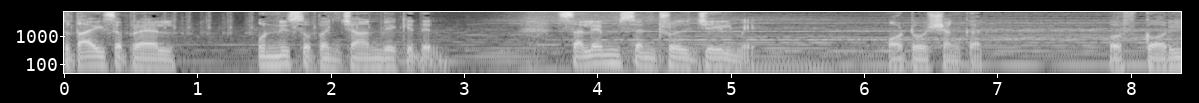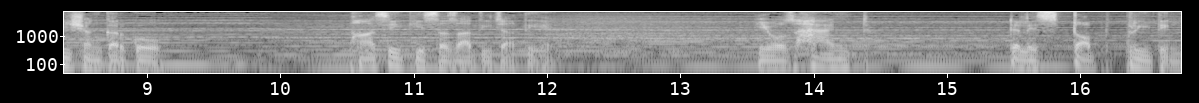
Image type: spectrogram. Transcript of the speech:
सताइस अप्रैल उन्नीस सौ पंचानवे के दिन, सलेम सेंट्रल जेल में ऑटो शंकर उर्फ़ गौरी शंकर को फांसी की सजा दी जाती है he was hanged till he breathing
